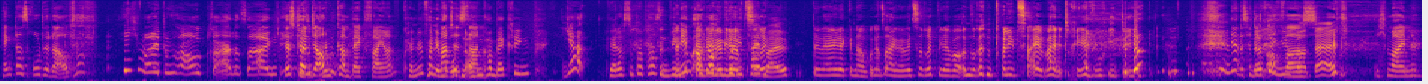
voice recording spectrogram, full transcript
hängt das Rote da auch noch? Ich wollte es auch gerade sagen. Das könnte also, auch ein Comeback feiern. Können wir von dem Mattes Roten auch ein Comeback kriegen? Ja, wäre doch super passend. Wir nehmen auch noch einen Polizeiball. Zurück, dann wären wir wieder, genau, wollte gerade sagen, wenn wir zurück wieder bei unseren Polizeiball-Drehbuchideen. ja, das hätte doch auch was. Ich meine,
